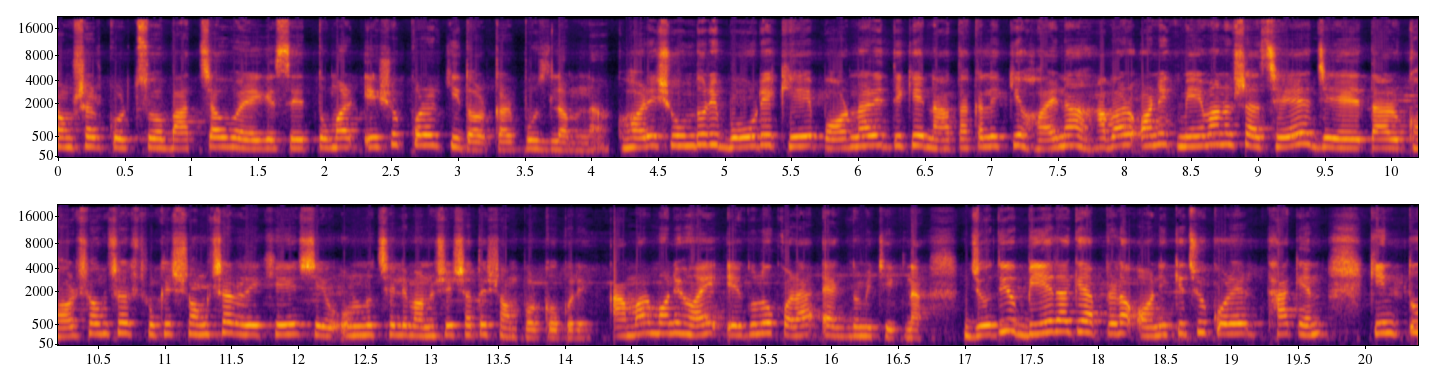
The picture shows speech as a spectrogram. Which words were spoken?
সংসার করছ, বাচ্চাও হয়ে গেছে, তোমার এসব করার কি দরকার? বুঝলাম না। ঘরে সুন্দরী বউ রেখে পরনারীর দিকে না তাকালে কি হয় না? আবার অনেক মেয়ে মানুষ আছে যে তার ঘর সংসার, সুখের সংসার রেখে সে অন্য ছেলে মানুষের সাথে সম্পর্ক করে। আমার মনে হয় এগুলো করা একদমই ঠিক না। যদিও বিয়ের আগে আপনারা অনেক কিছু করে থাকেন, কিন্তু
